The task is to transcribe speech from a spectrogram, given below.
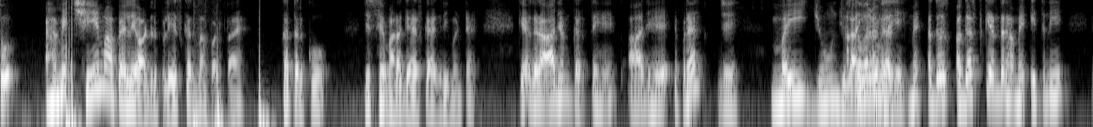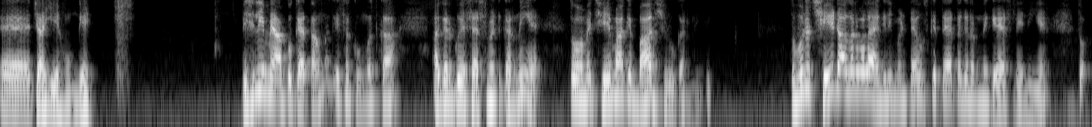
तो हमें छः माह पहले ऑर्डर प्लेस करना पड़ता है कतर को जिससे हमारा गैस का एग्रीमेंट है कि अगर आज हम करते हैं तो आज है अप्रैल। जी। मई जून जुलाई में अगस्त में अगस्त अगस्त के अंदर हमें इतनी चाहिए होंगे। इसलिए मैं आपको कहता हूँ ना कि इस हुकूमत का अगर कोई असेसमेंट करनी है तो हमें छः माह के बाद शुरू करनी है। तो वो जो छः डॉलर वाला एग्रीमेंट है उसके तहत अगर हमने गैस लेनी है तो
